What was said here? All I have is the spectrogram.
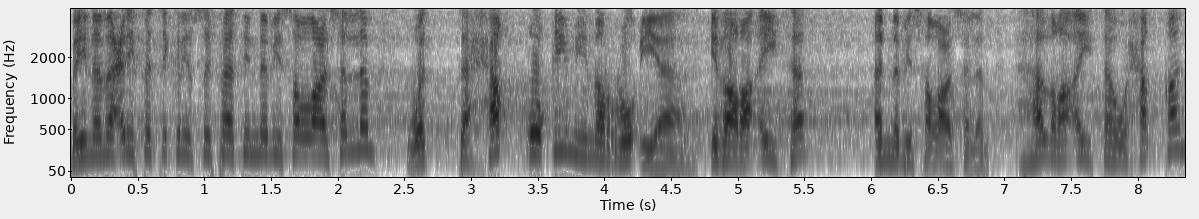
بين معرفتك لصفات النبي صلى الله عليه وسلم والتحقق من الرؤيا. إذا رأيت النبي صلى الله عليه وسلم هل رأيته حقا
